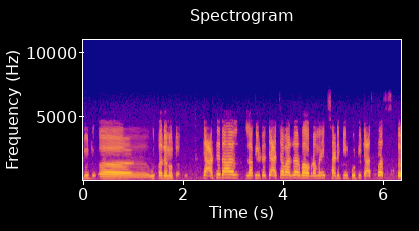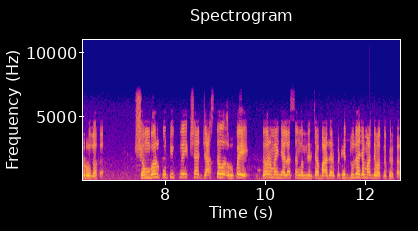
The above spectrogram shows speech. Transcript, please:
दूध अं, उत्पादन होतं. त्या आठ ते दहा लाख लिटरच्या आजच्या बाजारभावाप्रमाणे एक साडेतीन कोटीच्या आसपास दररोज जातात. शंभर कोटीपेक्षा जास्त रुपये दर महिन्याला संगमनेरच्या बाजारपेठेत दुधाच्या माध्यमातून फिरतात.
